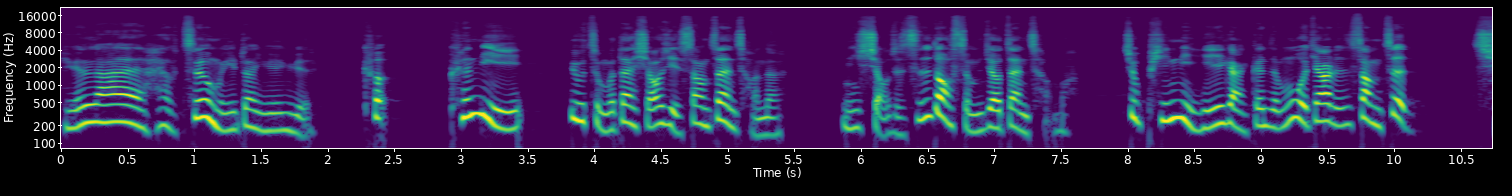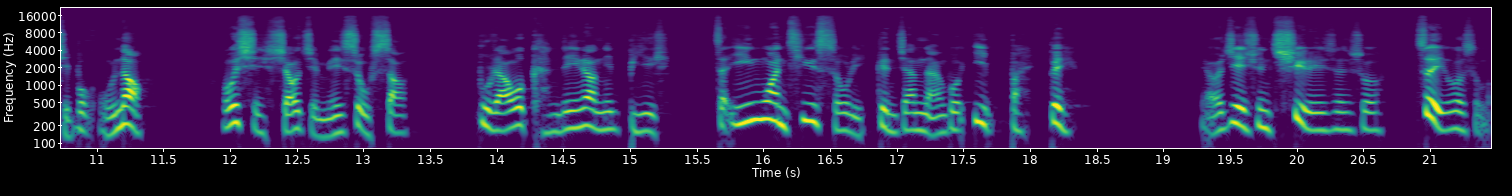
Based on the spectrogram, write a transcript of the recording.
原来还有这么一段渊源。可可你又怎么带小姐上战场呢？你小子知道什么叫战场吗？就凭你也敢跟着墨家人上阵，岂不胡闹？好险小姐没受伤，不然我肯定让你比在殷万青手里更加难过一百倍。”姚建勋气了一声，说：“这有什么？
